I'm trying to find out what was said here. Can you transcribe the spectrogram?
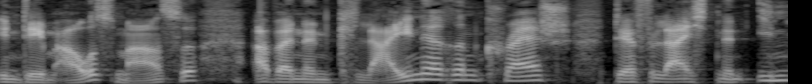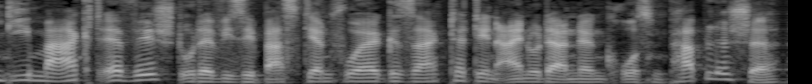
in dem Ausmaße, aber einen kleineren Crash, der vielleicht einen Indie-Markt erwischt oder wie Sebastian vorher gesagt hat, den ein oder anderen großen Publisher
